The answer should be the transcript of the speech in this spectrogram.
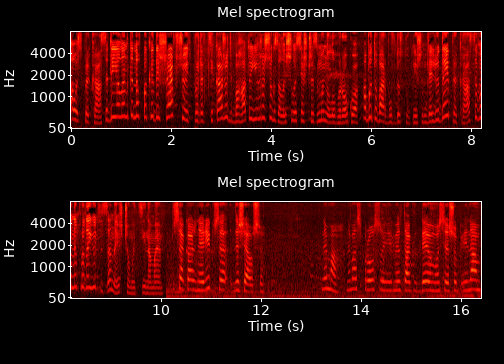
А ось прикраси для ялинки навпаки дешевшують. Продавці кажуть, багато іграшок залишилося ще з минулого року. Аби товар був доступнішим для людей, прикраси вони продають за нижчими цінами. Все кожен рік все дешевше. Нема, нема спросу, і ми так дивимося, щоб і нам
